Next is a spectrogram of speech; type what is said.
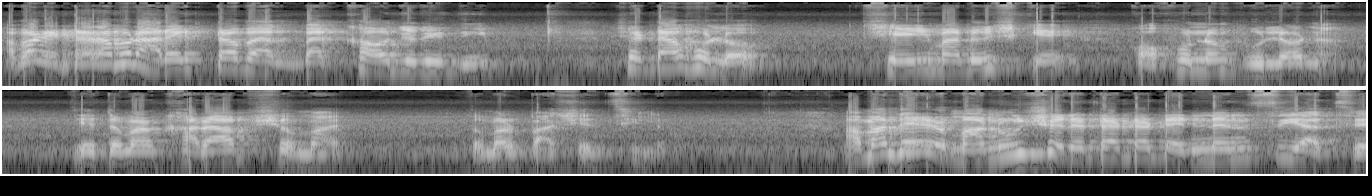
আবার এটার আবার আরেকটা ব্যাখ্যাও যদি দিই, সেটা হলো সেই মানুষকে কখনো ভুলো না যে তোমার খারাপ সময় তোমার পাশে ছিল। আমাদের মানুষের এটা একটা টেন্ডেন্সি আছে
